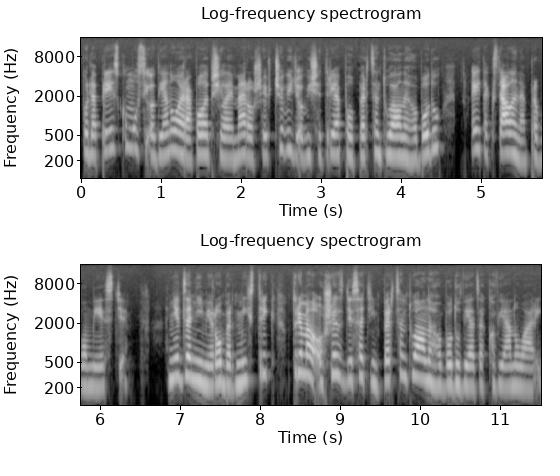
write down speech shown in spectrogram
Podľa prieskumu si od januára polepšil aj Maro Ševčovič o vyše 3,5 percentuálneho bodu a je tak stále na prvom mieste. Hneď za ním je Robert Mistrik, ktorý mal o 6 desatím percentuálneho bodu viac ako v januári.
